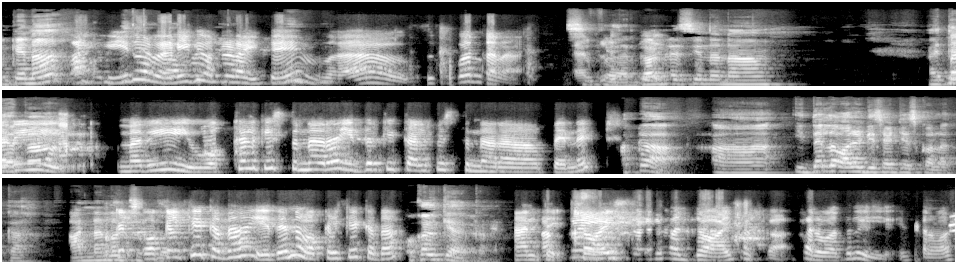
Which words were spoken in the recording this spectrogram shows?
ఓకేనా? మా హీరో రెడీగా ఉన్నాడు అయితే. వావ్ సూపర్ నాన్న సూపర్. గాడ్ బ్లెస్ యూ నాన్న. అయితే మరి మరి ఒక్కళ్ళకి ఇస్తున్నారా? ఇద్దరికి కల్పిస్తున్నారా బెన్నెట్ అక్క ఆ, ఇద్దరిలో వాళ్ళు డిసైడ్ చేసుకోవాలి అక్క. ఒకరికే కదా? ఏదైనా ఒకరికే కదా? ఒకరికే అక్క. అంతే. మా జాయ్స్ అక్క. తర్వాత తర్వాత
